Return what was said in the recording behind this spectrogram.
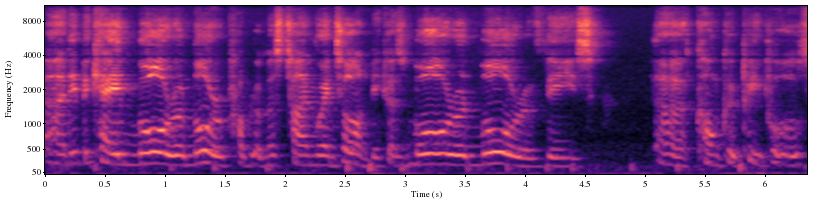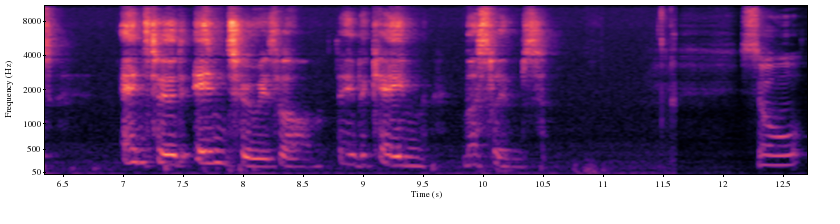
And it became more and more a problem as time went on because more and more of these uh, conquered peoples entered into Islam. They became Muslims. So,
